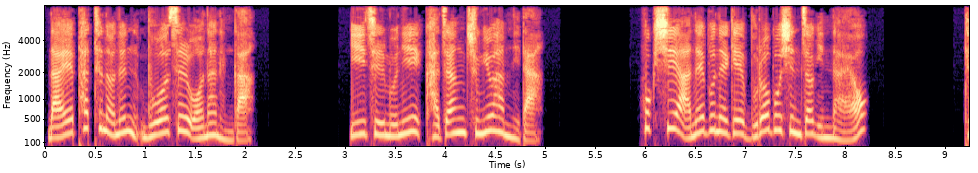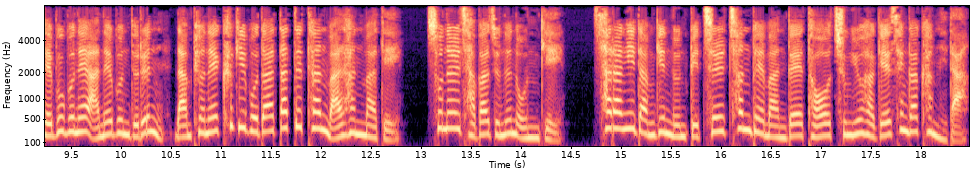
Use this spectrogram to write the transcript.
나의 파트너는 무엇을 원하는가? 이 질문이 가장 중요합니다. 혹시 아내분에게 물어보신 적 있나요? 대부분의 아내분들은 남편의 크기보다 따뜻한 말 한마디, 손을 잡아주는 온기, 사랑이 담긴 눈빛을 천배만 배 더 중요하게 생각합니다.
